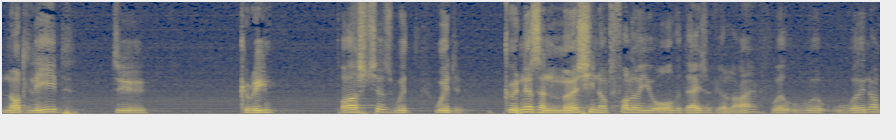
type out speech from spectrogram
not lead to green pastures? Would, would goodness and mercy not follow you all the days of your life? Will, will, will you not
